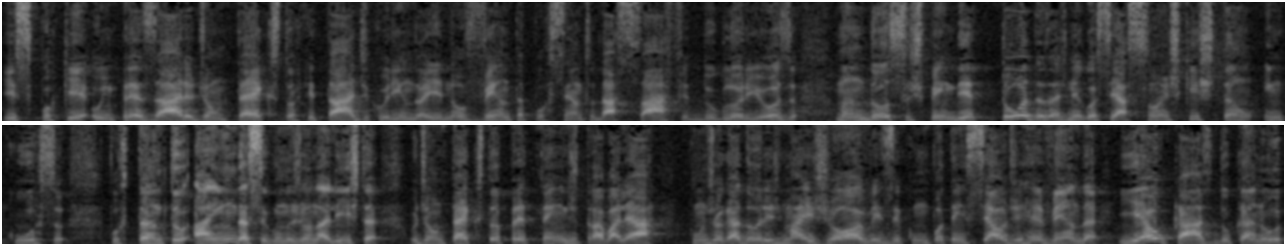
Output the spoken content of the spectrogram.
Isso porque o empresário John Textor, que está adquirindo aí 90% da SAF do Glorioso, mandou suspender todas as negociações que estão em curso. Portanto, ainda segundo o jornalista, o John Textor pretende trabalhar com jogadores mais jovens e com potencial de revenda. E é o caso do Canu,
